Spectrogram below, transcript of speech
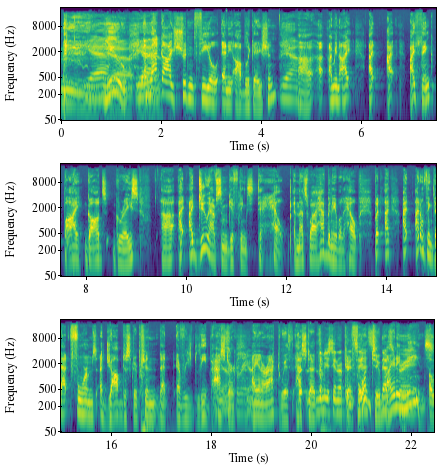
Yeah. you, Yeah. and that guy shouldn't feel any obligation. Yeah. Uh, I, I mean, I, I, I, I think by God's grace, uh, I, I do have some giftings to help, and that's why I have been able to help. But I, I, I don't think that forms a job description that every lead pastor great. I interact with has to. let me just interrupt here and say conform that's- to that's by any great. means. a Yeah.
